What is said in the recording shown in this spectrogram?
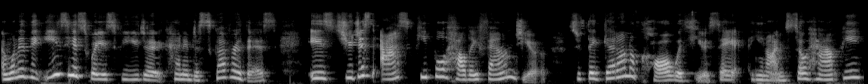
And one of the easiest ways for you to kind of discover this is to just ask people how they found you. So if they get on a call with you, say, you know, I'm so happy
